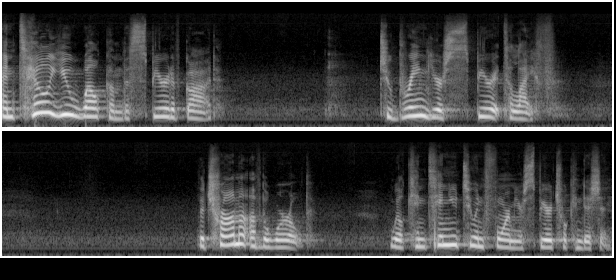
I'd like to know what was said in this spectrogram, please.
Until you welcome the Spirit of God to bring your spirit to life. The trauma of the world will continue to inform your spiritual condition,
